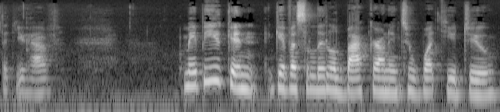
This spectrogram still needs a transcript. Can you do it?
that you have. Maybe you can give us a little background into what you do,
